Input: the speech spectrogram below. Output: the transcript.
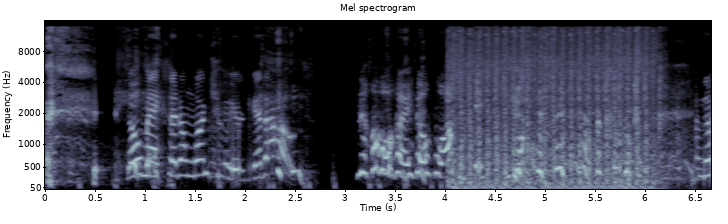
No, Max, I don't want you here. Get out! No, I don't want it. no,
